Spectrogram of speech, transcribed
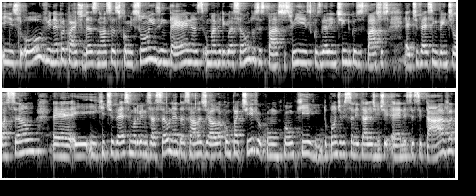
Isso, houve né, por parte das nossas comissões internas uma averiguação dos espaços físicos, garantindo que os espaços é, tivessem ventilação é, e, e, que tivesse uma organização né, das salas de aula compatível com, com o que, do ponto de vista sanitário, a gente é, necessitava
